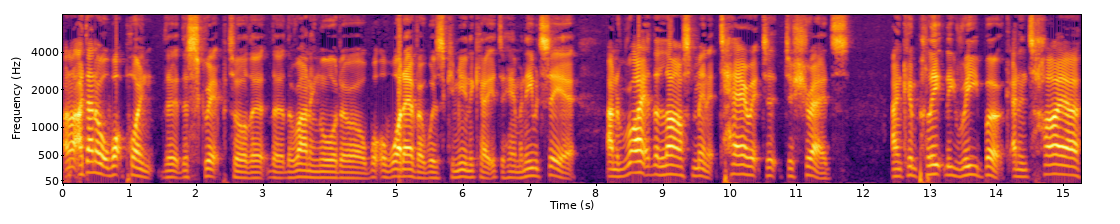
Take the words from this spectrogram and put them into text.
I don't know at what point the, the script or the, the, the running order or, or whatever was communicated to him, and he would see it and right at the last minute tear it to, to shreds and completely rebook an entire,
